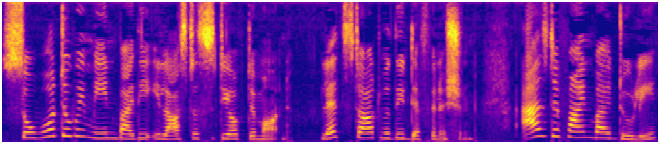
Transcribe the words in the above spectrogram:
So what do we mean by the elasticity of demand? Let's start with the definition. As defined by Dooley,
